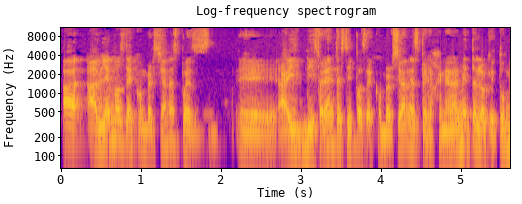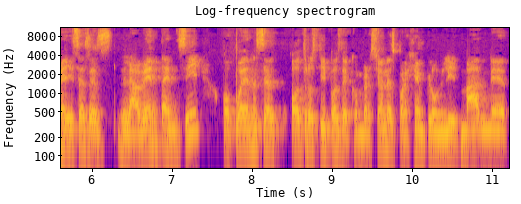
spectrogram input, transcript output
Ah, hablemos de conversiones, pues eh, hay diferentes tipos de conversiones, pero generalmente lo que tú me dices es la venta en sí o pueden ser otros tipos de conversiones, por ejemplo, un lead magnet,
